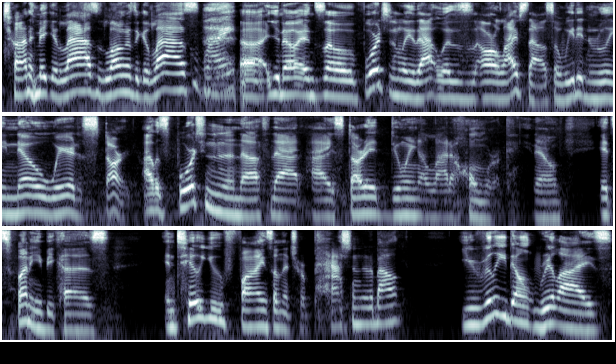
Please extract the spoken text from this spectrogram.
trying to make it last as long as it could last. Right. Uh, you know, and so fortunately that was our lifestyle. So we didn't really know where to start. I was fortunate enough that I started doing a lot of homework. You know, it's funny because until you find something that you're passionate about, you really don't realize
